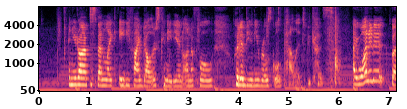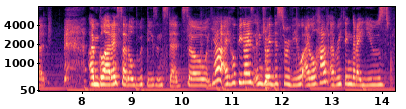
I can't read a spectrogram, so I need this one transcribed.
and you don't have to spend like $85 Canadian on a full Huda Beauty Rose Gold palette because I wanted it, but I'm glad I settled with these instead. So yeah, I hope you guys enjoyed this review. I will have everything that I used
